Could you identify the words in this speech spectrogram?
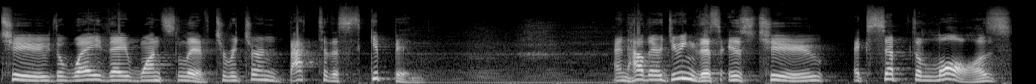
to the way they once lived, to return back to the skip. And how they're doing this is to accept the laws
